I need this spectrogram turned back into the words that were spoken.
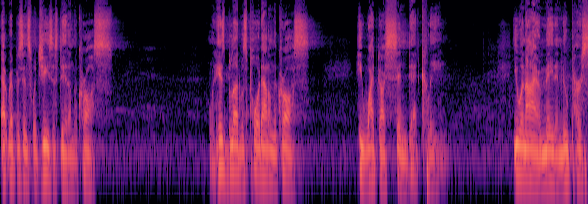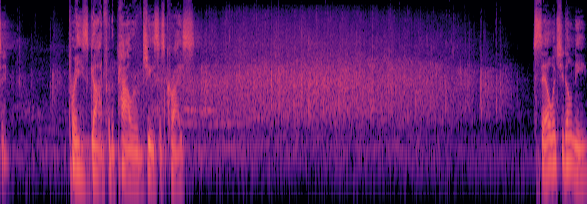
that represents what Jesus did on the cross. When his blood was poured out on the cross, he wiped our sin debt clean you and I are made a new person. Praise God for the power of Jesus Christ. Sell what you don't need,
